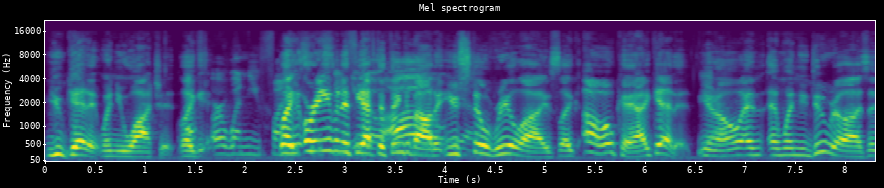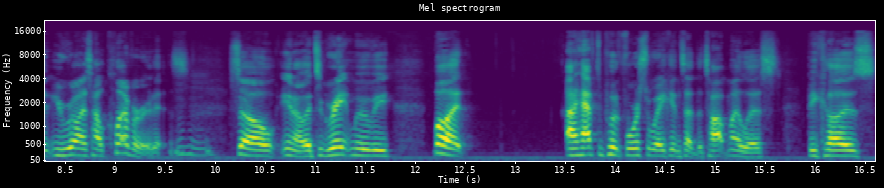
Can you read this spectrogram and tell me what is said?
you get it when you watch it like or when you find like or even if you have go, to think about it "Oh, you yeah." still realize like oh okay i get it you Yeah. know and and when you do realize it you realize how clever it is. Mm-hmm. so you know it's a great movie but i have to put force awakens at the top of my list because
